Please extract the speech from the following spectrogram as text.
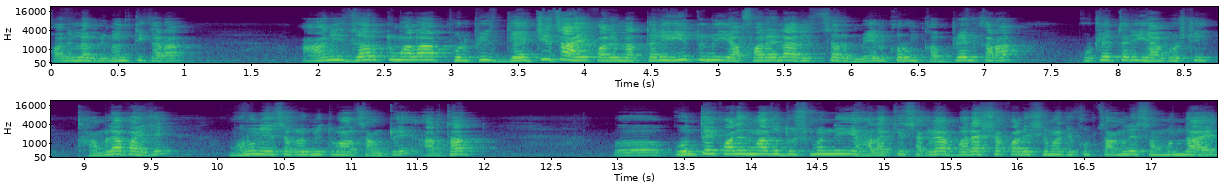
कॉलेजला विनंती करा. आणि जर तुम्हाला फुल फीस द्यायचीच आहे कॉलेजला तरीही तुम्ही एफ आर आयला रितसर मेल करून कंप्लेंट करा. कुठेतरी ह्या गोष्टी थांबल्या पाहिजे. म्हणून हे सगळं मी तुम्हाला सांगतो आहे अर्थात कोणतंही कॉलेज माझं दुश्मन नाही हालाकी सगळ्या बऱ्याचशा कॉलेजशी माझे खूप चांगले संबंध आहेत.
